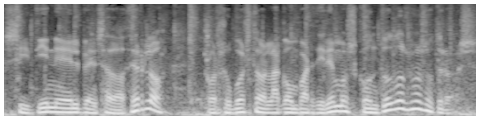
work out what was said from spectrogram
si tiene él pensado hacerlo, por supuesto la compartiremos con todos vosotros.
